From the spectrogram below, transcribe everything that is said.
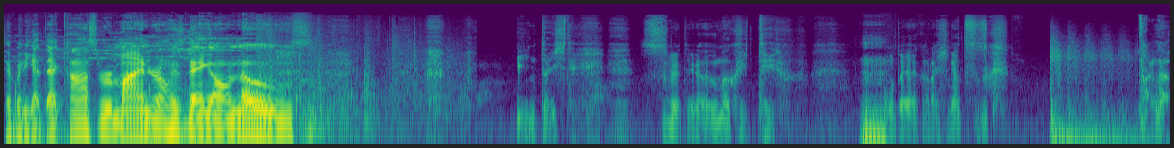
Said, but he got that constant reminder on his dang on nose. え引退して全てがうまくいっている、 Hmm. 穏やかな日が続くだが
